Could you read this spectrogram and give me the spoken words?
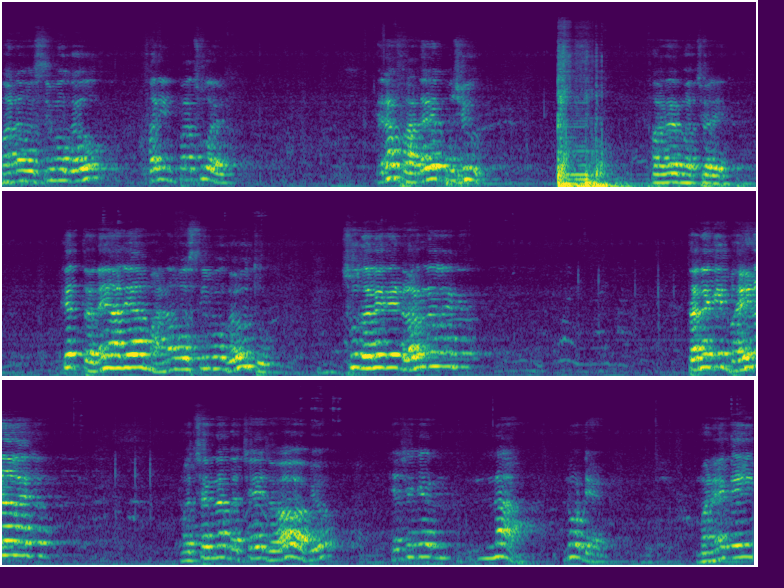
માનવ વસ્તીમાં ગયું. ફરી પાછું આવ્યું. એના ફાધરે પૂછ્યું ફાધર મચ્છરે, કે તને આજે આ માનવ વસ્તીમાં ગયું તું? શું તને કઈ ડર ના લાગ્યો? તને કઈ ભય ના લાગ્યો? મચ્છરના બચ્ચાએ જવાબ આપ્યો, કે છે કે ના, નો ડેડ. મને કઈ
